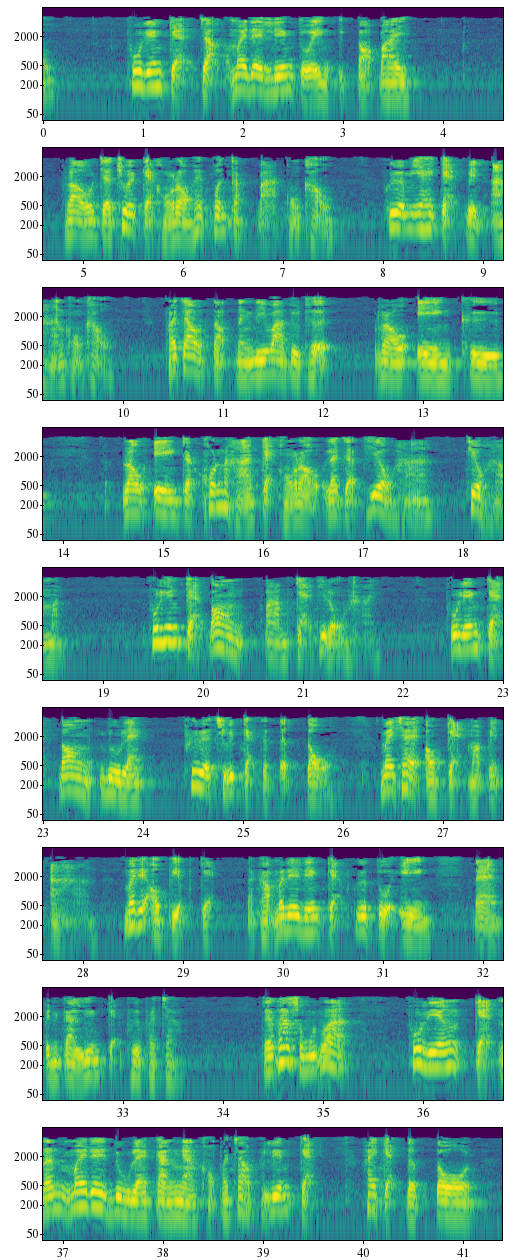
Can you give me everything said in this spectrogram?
ผู้เลี้ยงแกะจะไม่ได้เลี้ยงตัวเองอีกต่อไป เราจะช่วยแกะของเราให้พ้นจากปากของเขา เพื่อมิให้แกะเป็นอาหารของเขา พระเจ้าตรัสดังนี้ว่าดูเถิด เราเองคือ เราเองจะค้นหาแกะของเราและจะเที่ยวหาเที่ยวหามัน ผู้เลี้ยงแกะต้องตามแกะที่หลงหาย ผู้เลี้ยงแกะต้องดูแลเพื่อชีวิตแกะจะเติบโต ไม่ใช่เอาแกะมาเป็นอาหาร ไม่ได้เอาเปรียบแกะ นะครับ ไม่ได้เลี้ยงแกะเพื่อตัวเอง แต่เป็นการเลี้ยงแกะเพื่อพระเจ้า แต่ถ้าสมมุติว่าผู้เลี้ยงแกะนั้นไม่ได้ดูแลการงานของพระเจ้าเลี้ยงแกะ ให้แกะเติบโต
